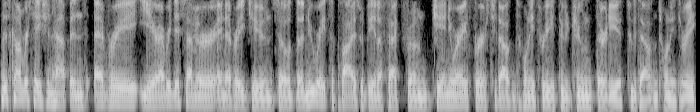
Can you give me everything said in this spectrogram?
this conversation happens every year, every December Yes. and every June. So the new rate supplies would be in effect from January 1st, 2023 through June 30th, 2023.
